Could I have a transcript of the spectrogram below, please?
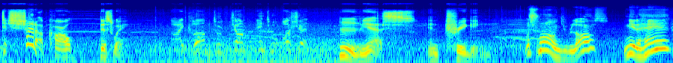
just shut up, Carl. This way. I come to jump into ocean. Hmm, yes. Intriguing. What's wrong? You lost? You need a hand?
